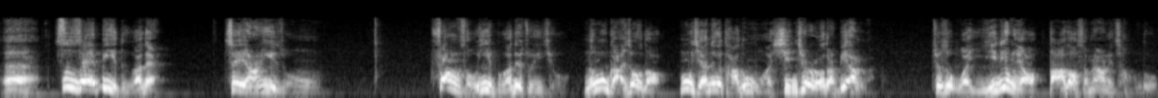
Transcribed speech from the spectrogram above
呃，志在必得的这样一种放手一搏的追求，能够感受到目前这个塔图姆心气儿有点变了，就是我一定要达到什么样的程度。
